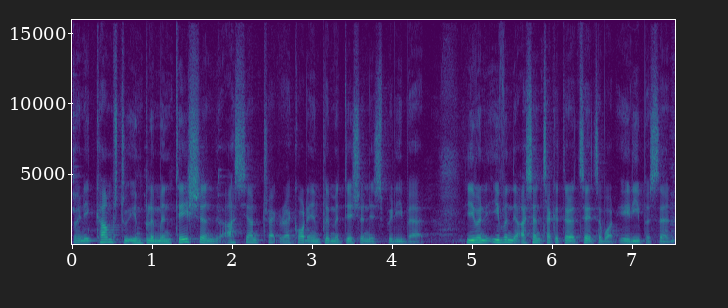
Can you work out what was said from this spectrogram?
when it comes to implementation, the ASEAN track record implementation is pretty bad. Even, even the ASEAN Secretariat says it's about 80%.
